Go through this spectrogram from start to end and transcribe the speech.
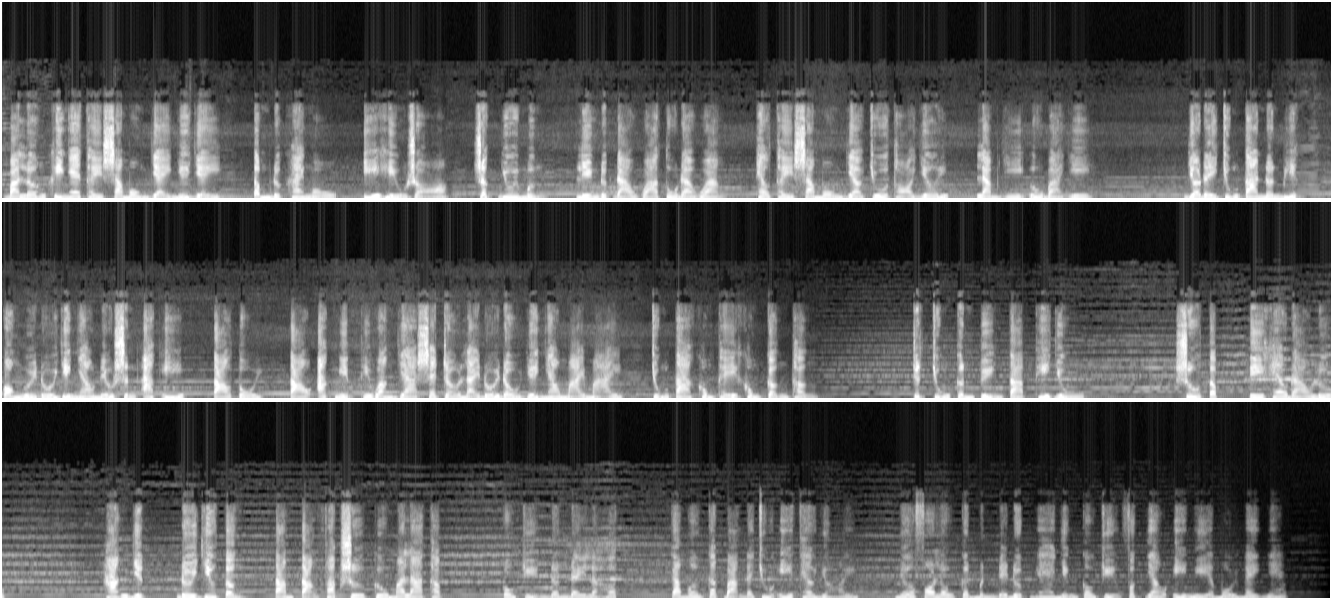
Bà lớn khi nghe thầy sa môn dạy như vậy, tâm được khai ngộ, ý hiểu rõ, rất vui mừng, liền được đạo quả tu đà hoàng, theo thầy sa môn vào chùa thọ giới, làm vị ưu bà di. Do đây chúng ta nên biết, con người đối với nhau nếu sinh ác ý, tạo tội, tạo ác nghiệp thì quan gia sẽ trở lại đối đầu với nhau mãi mãi chúng ta không thể không cẩn thận. Trích chúng kinh tuyển tạp thí dụ. Sưu tập tỳ kheo đạo lược. Hán dịch, đời diêu tần, tam tạng pháp sư cưu ma la thập. Câu chuyện đến đây là hết. Cảm ơn các bạn đã chú ý theo dõi. Nhớ follow kênh mình để được nghe những câu chuyện phật giáo ý nghĩa mỗi ngày nhé.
